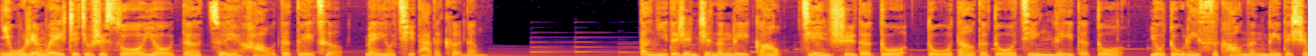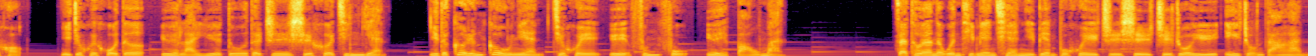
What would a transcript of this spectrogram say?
你误认为这就是所有的最好的对策，没有其他的可能。当你的认知能力高、见识的多、读到的多、经历的多、有独立思考能力的时候，你就会获得越来越多的知识和经验，你的个人构念就会越丰富、越饱满。在同样的问题面前，你便不会只是执着于一种答案，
